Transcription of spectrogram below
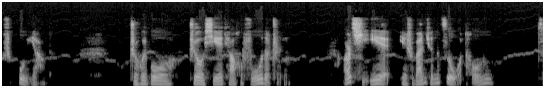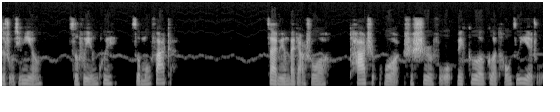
是不一样的。指挥部只有协调和服务的职能，而企业也是完全的自我投入、自主经营、自负盈亏、自谋发展。再明白点说，它只不过是市府为各个投资业主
